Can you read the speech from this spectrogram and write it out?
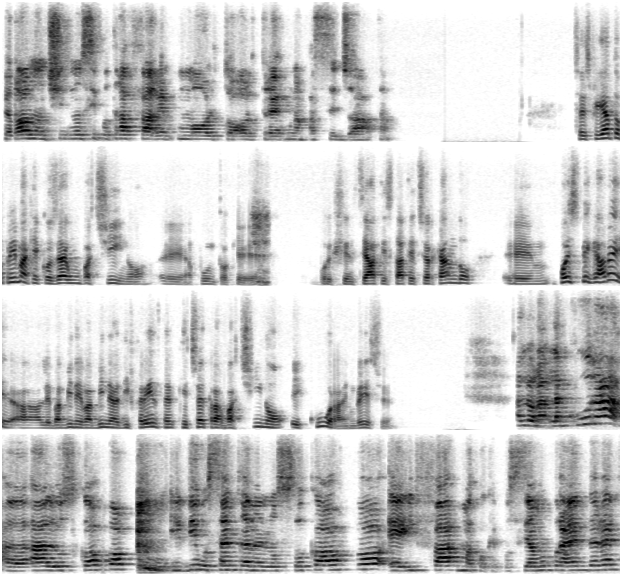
però non, ci, non si potrà fare molto oltre una passeggiata. Ci hai spiegato prima che cos'è un vaccino, eh, appunto che voi scienziati state cercando. Eh, puoi spiegare alle bambine e ai bambini la differenza che c'è tra vaccino e cura invece? Allora, la cura eh, ha lo scopo, il virus entra nel nostro corpo e il farmaco che possiamo prendere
